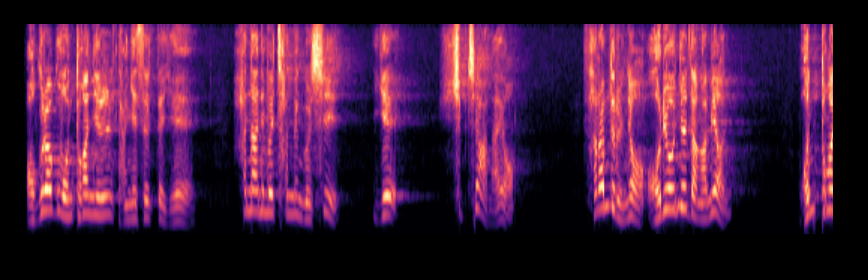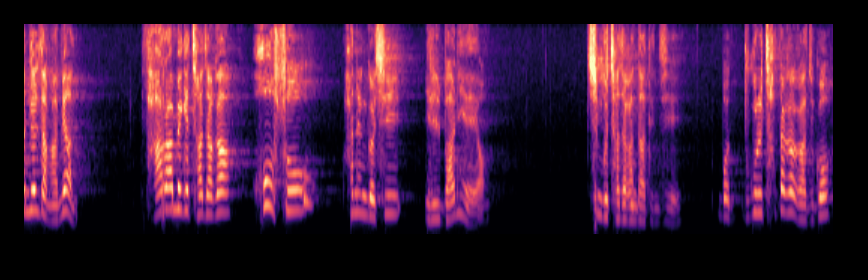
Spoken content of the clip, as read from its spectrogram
억울하고 원통한 일을 당했을 때에 하나님을 찾는 것이 이게 쉽지 않아요. 사람들은요, 어려운 일 당하면, 원통한 일 당하면 사람에게 찾아가 호소하는 것이 일반이에요. 친구 찾아간다든지, 뭐 누구를 찾아가 가지고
